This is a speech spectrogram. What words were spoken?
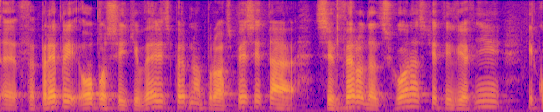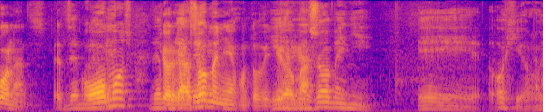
ε, πρέπει, όπως η κυβέρνηση, πρέπει να προασπίσει τα συμφέροντα της χώρας και τη διεθνή εικόνα της. Όμως και οι εργαζόμενοι έχουν το δικαίωμα. Οι εργαζόμενοι. Ε, όχι όλοι.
